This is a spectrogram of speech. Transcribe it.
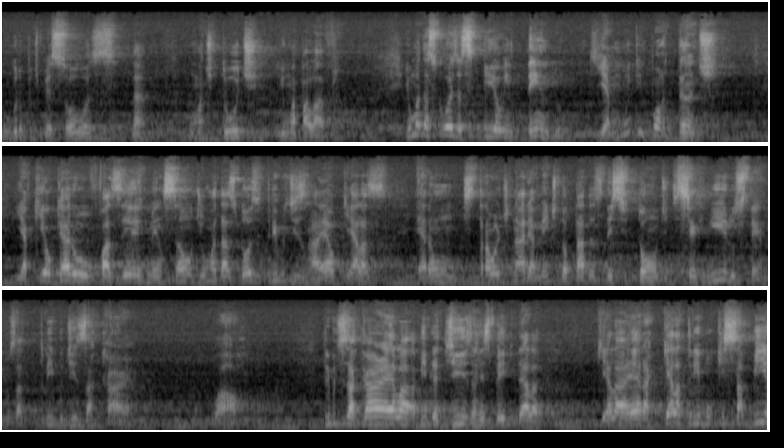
um grupo de pessoas, né? Uma atitude e uma palavra. E uma das coisas que eu entendo que é muito importante, e aqui eu quero fazer menção de uma das doze tribos de Israel, que elas eram extraordinariamente dotadas desse dom de discernir os tempos, a tribo de Isacar. Uau! A tribo de Isacar, ela, a Bíblia diz a respeito dela que ela era aquela tribo que sabia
